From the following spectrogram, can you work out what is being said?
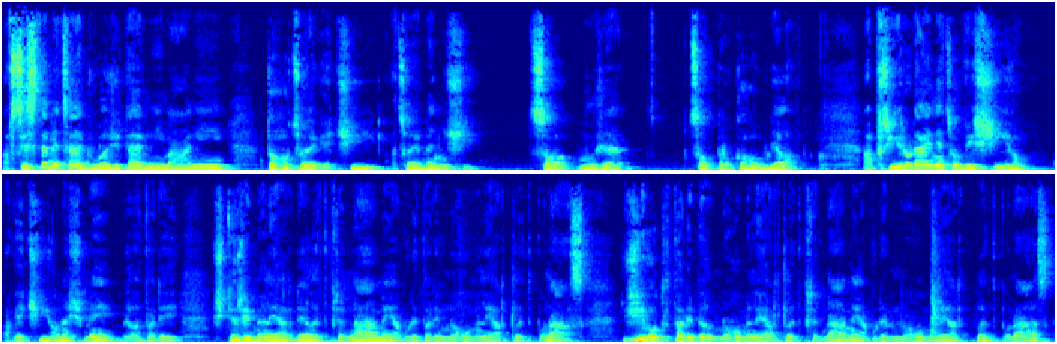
A v systemice je důležité vnímání toho, co je větší a co je menší. Co může, co pro koho udělat. A příroda je něco vyššího a většího než my. Byla tady 4 miliardy let před námi a bude tady mnoho miliard let po nás. Život tady byl mnoho miliard let před námi a bude mnoho miliard let po nás.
